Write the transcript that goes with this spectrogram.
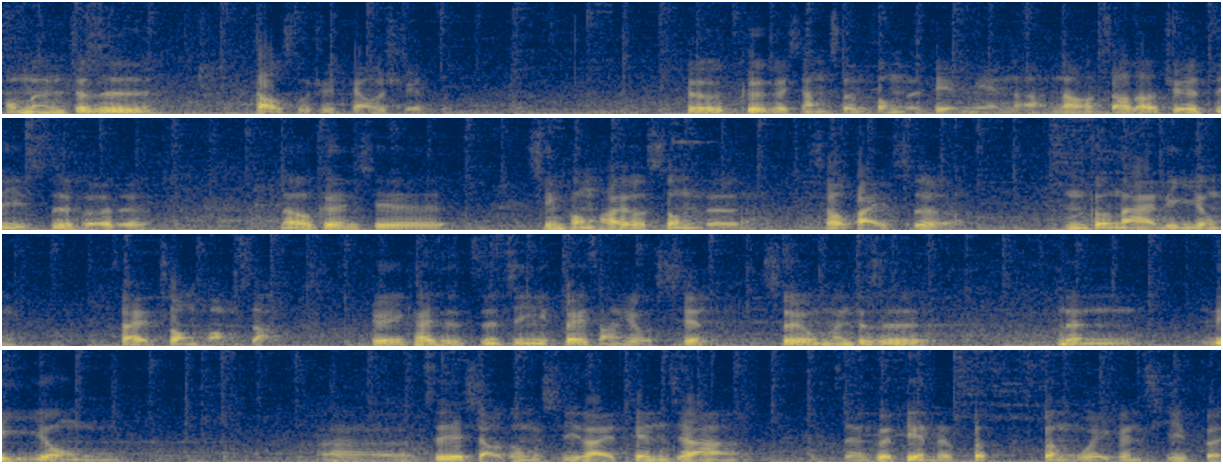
我们就是到处去挑选，就各个乡村风的店面啊，然后找到觉得自己适合的，然后跟一些亲朋好友送的小摆设。我们都拿来利用在装潢上，因为一开始资金非常有限，所以我们就是能利用呃这些小东西来添加整个店的氛氛围跟气氛，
